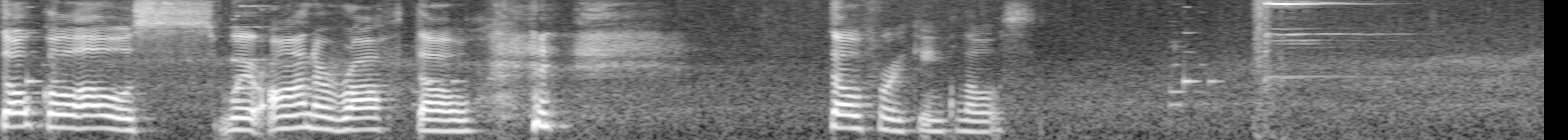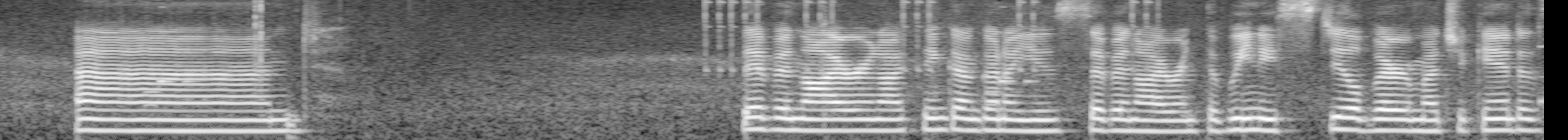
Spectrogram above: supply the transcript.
So close. We're on a rough though. so freaking close. And seven iron. I think I'm gonna use seven iron. The wind is still very much against us.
